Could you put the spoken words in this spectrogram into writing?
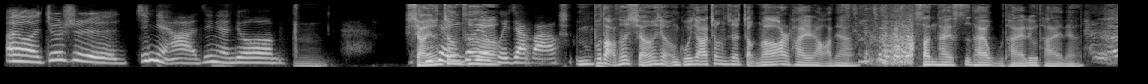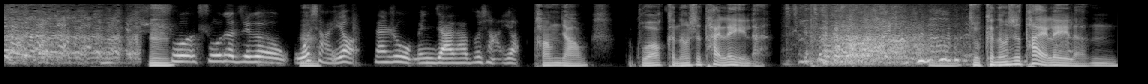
哎呦，就是今年啊，今年就嗯，响提应政策回家吧。你不打算响应响应国家政策，整个二胎啥的，三胎、四胎、五胎、六胎的？嗯，说说的这个我嗯想要，但是我们家他不想要。他们家主要可能是太累了，嗯 就可能是太累了。嗯，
